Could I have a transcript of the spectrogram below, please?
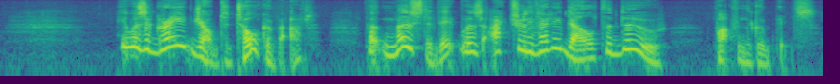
It was a great job to talk about, but most of it was actually very dull to do, apart from the good bits.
